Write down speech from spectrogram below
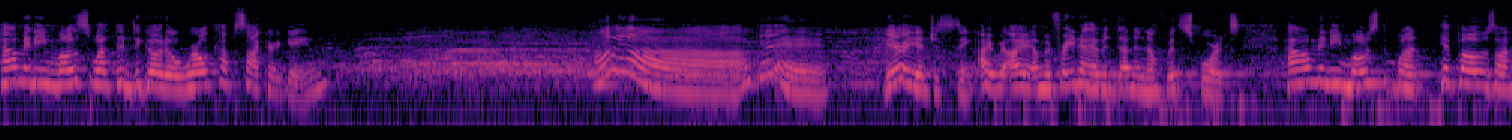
How many most want them to go to a World Cup soccer game? Ah, okay. Very interesting. I, I, am afraid I haven't done enough with sports. How many most want hippos on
